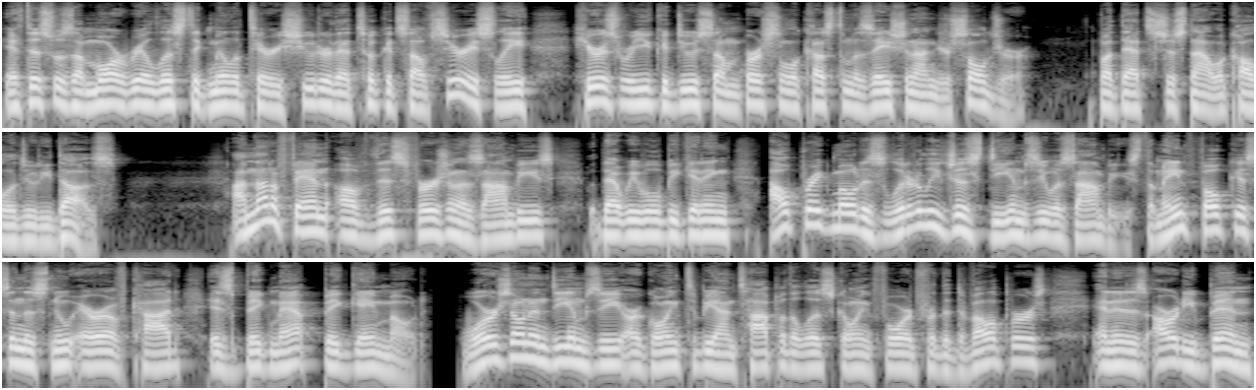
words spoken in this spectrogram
if this was a more realistic military shooter that took itself seriously, here's where you could do some personal customization on your soldier. But that's just not what Call of Duty does. I'm not a fan of this version of zombies that we will be getting. Outbreak mode is literally just DMZ with zombies. The main focus in this new era of COD is big map, big game mode. Warzone and DMZ are going to be on top of the list going forward for the developers, and it has already been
